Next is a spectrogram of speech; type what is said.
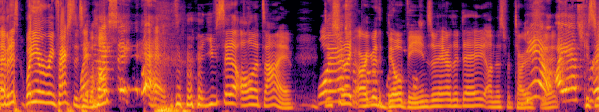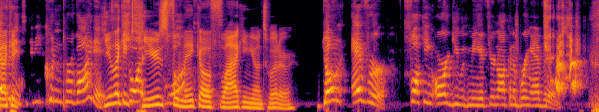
evidence." Why do you ever bring facts to the When table, did I huh? That? you said it all the time. Well, Did you like argue with Bill Beans the other day on this retarded Yeah, shit? I asked for you like and he couldn't provide it. you like So accused Flamingo of flagging you on Twitter. Don't ever fucking argue with me if you're not gonna bring evidence.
